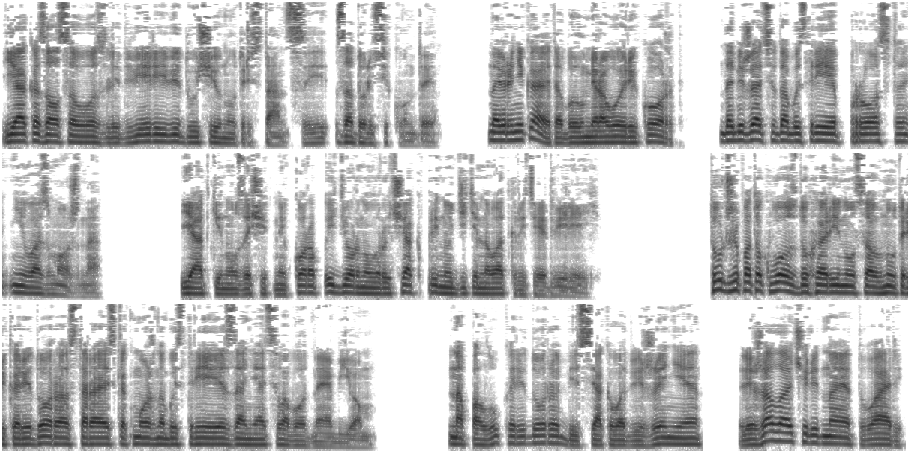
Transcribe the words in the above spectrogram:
Я оказался возле двери, ведущей внутрь станции, за долю секунды. Наверняка это был мировой рекорд. Добежать сюда быстрее просто невозможно. Я откинул защитный короб и дернул рычаг принудительного открытия дверей. Тут же поток воздуха ринулся внутрь коридора, стараясь как можно быстрее занять свободный объем. На полу коридора, без всякого движения, лежала очередная тварь,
